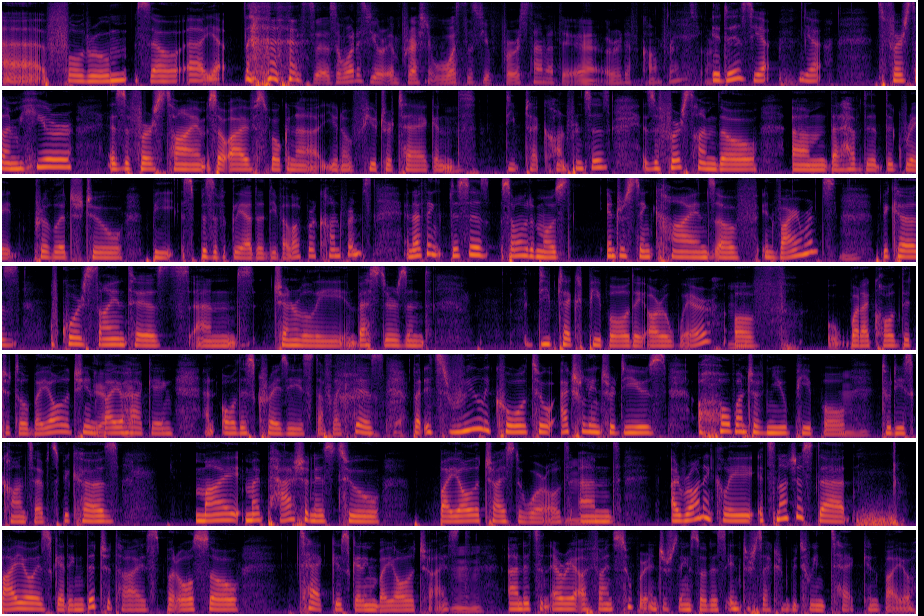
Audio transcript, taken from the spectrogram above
Uh, full room. So uh, yeah. so so what is your impression? Was this your first time at the uh, conference? Or? It is. Yeah. Yeah. It's the first time here. It's the first time. So I've spoken at you know Future Tech and. Mm deep tech conferences. It's the first time, though, um, that I have the, the great privilege to be specifically at a developer conference. And I think this is some of the most interesting kinds of environments mm-hmm. because, of course, scientists and generally investors and deep tech people they are aware mm-hmm. of what I call digital biology and yeah, biohacking yeah. and all this crazy stuff like this. yeah. But it's really cool to actually introduce a whole bunch of new people mm-hmm. to these concepts because my my passion is to biologize the world mm. and ironically it's not just that bio is getting digitized but also tech is getting biologized mm-hmm. and it's an area i find super interesting so this intersection between tech and bio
